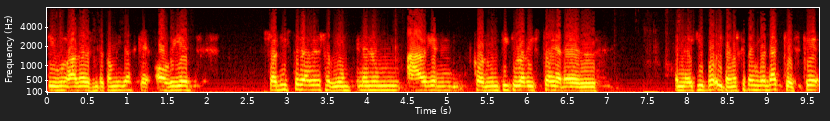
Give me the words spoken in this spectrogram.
divulgadores, entre comillas, que o bien son historiadores o bien tienen un, a alguien con un título de historia en el, en el equipo y tenemos que tener en cuenta que es que,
